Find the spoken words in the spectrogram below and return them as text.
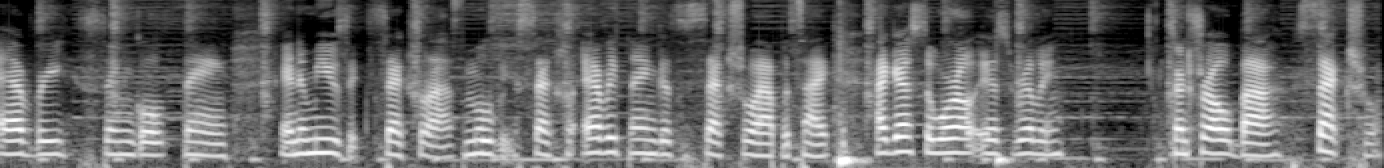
every single thing in the music, sexualized movies, sexual, everything is a sexual appetite. I guess the world is really controlled by sexual,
